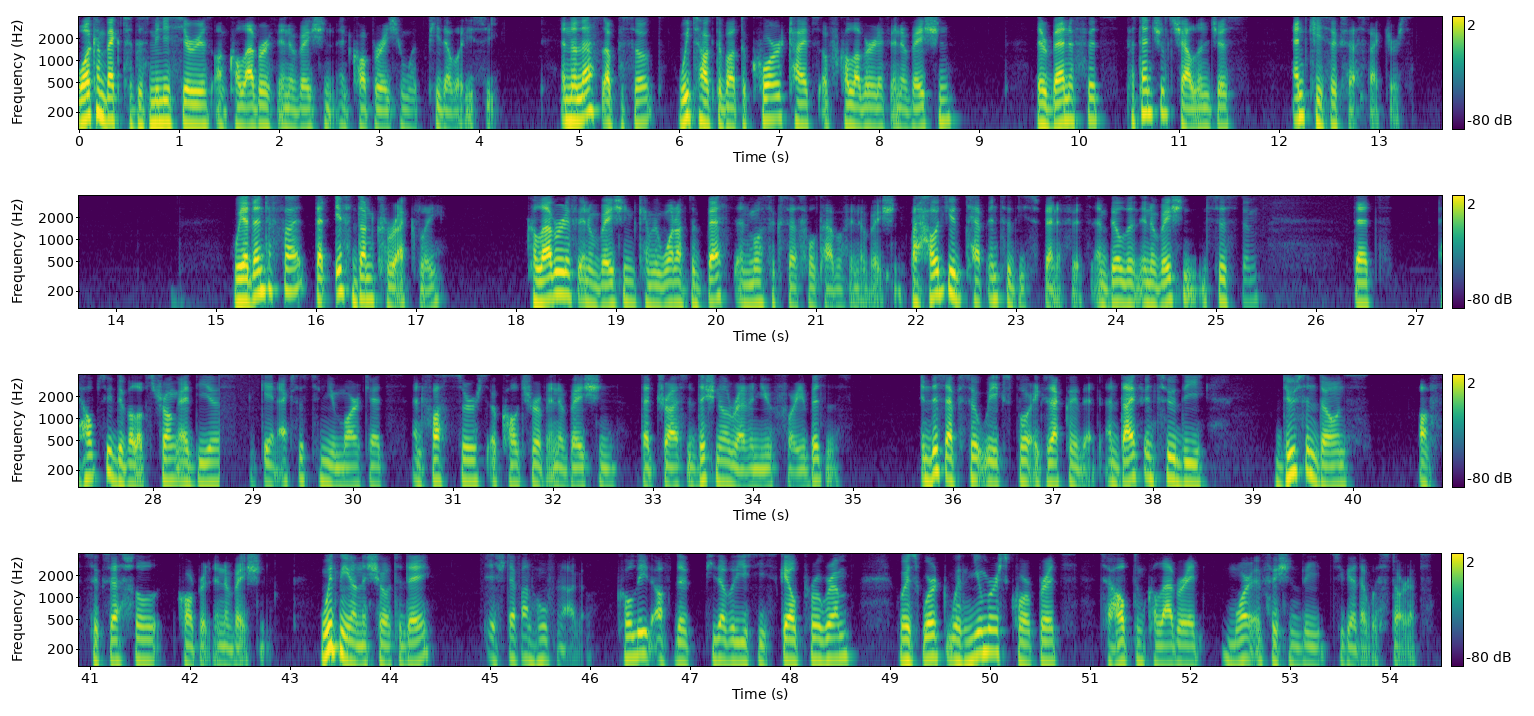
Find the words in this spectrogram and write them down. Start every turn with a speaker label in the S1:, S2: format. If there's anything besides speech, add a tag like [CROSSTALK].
S1: Welcome back to this mini series on collaborative innovation in cooperation with PwC. In the last episode, we talked about the core types of collaborative innovation, their benefits, potential challenges, and key success factors. We identified that if done correctly, Collaborative innovation can be one of the best and most successful type of innovation. But how do you tap into these benefits and build an innovation system that helps you develop strong ideas, gain access to new markets, and fosters a culture of innovation that drives additional revenue for your business? In this episode, we explore exactly that and dive into the do's and don'ts of successful corporate innovation. With me on the show today is Stephan Hofnagel co-lead of the PwC Scale program, who has worked with numerous corporates to help them collaborate more efficiently together with startups.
